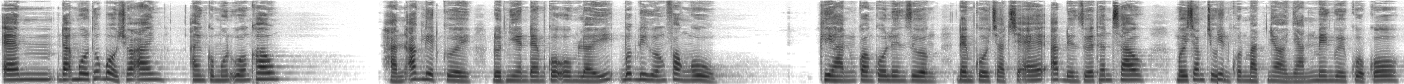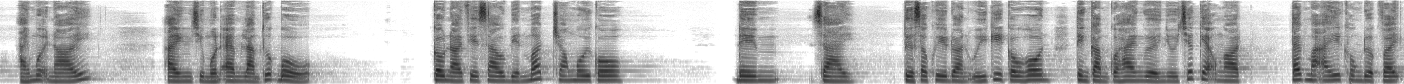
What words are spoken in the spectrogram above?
Em đã mua thuốc bổ cho anh, anh có muốn uống không? Hắn ác liệt cười, đột nhiên đem cô ôm lấy, bước đi hướng phòng ngủ. Khi hắn quăng cô lên giường, đem cô chặt chẽ áp đến dưới thân sau, mới chăm chú nhìn khuôn mặt nhỏ nhắn mê người của cô, ái muội nói. Anh chỉ muốn em làm thuốc bổ. Câu nói phía sau biến mất trong môi cô. Đêm dài. Từ sau khi đoàn úy kỳ cầu hôn, tình cảm của hai người như chiếc kẹo ngọt, tách mãi không được vậy.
